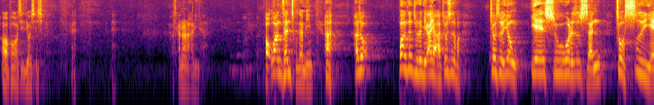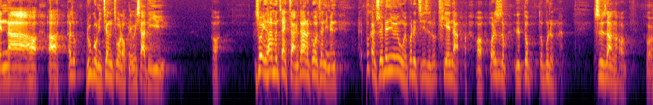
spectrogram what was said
哦，破弟兄，谢谢。讲到哪里了？哦，妄称主的名啊！他说，妄称主的名，哎呀，就是什么？就是用耶稣或者是神做誓言呐啊，啊！他说，如果你这样做的话，你会下地狱啊！所以他们在长大的过程里面，不敢随便用用，或者即使都天呐哦，或者是什么都都不能了。事实上哈，我。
